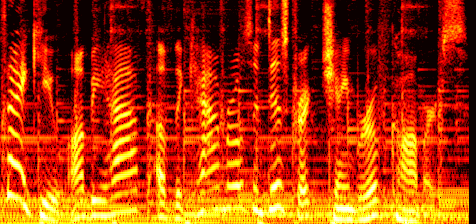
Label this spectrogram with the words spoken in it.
Thank you on behalf of the Camrose and District Chamber of Commerce.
